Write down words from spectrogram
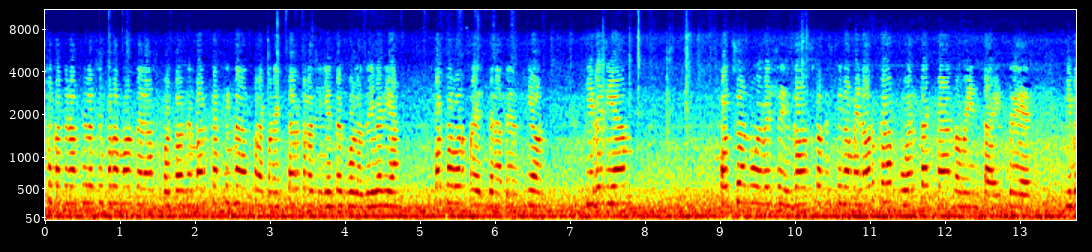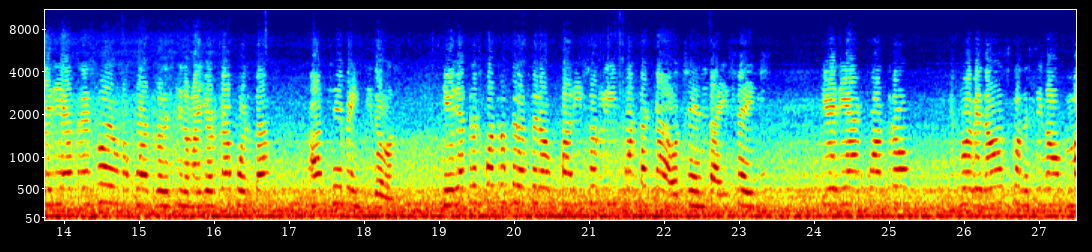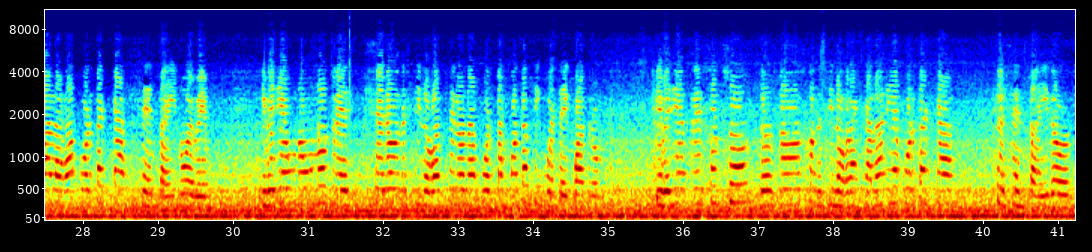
A continuación les informamos de las puertas de embarque asignadas para conectar con los siguientes vuelos de Iberia. Por favor, presten atención. Iberia 8962 con destino Menorca, puerta K93. Iberia 3914, destino Mallorca, puerta H22. Iberia 3400, París Orly, puerta K86. Iberia 492 con destino Málaga, puerta K69. Iberia 1130, destino Barcelona, puerta J54. Iberia 3822 con destino Gran Canaria, puerta K62.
